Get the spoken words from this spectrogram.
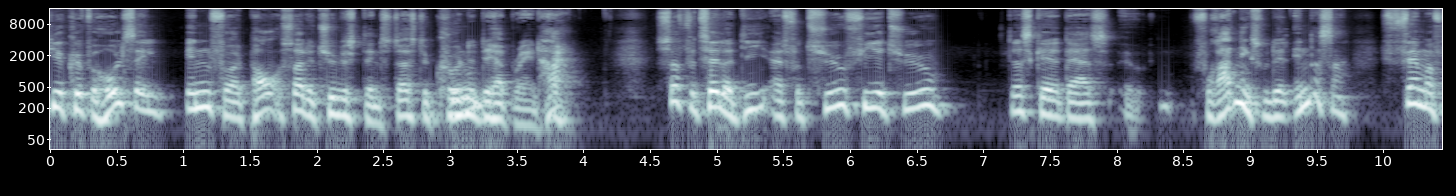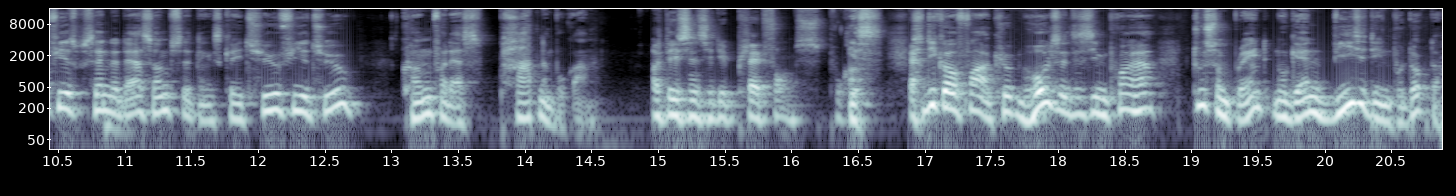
de har købt for wholesale. Inden for et par år, så er det typisk den største kunde, mm. det her brand har. Ja. Så fortæller de, at for 2024, der skal deres øh, forretningsmodel ændre sig. 85% af deres omsætning skal i 2024 komme fra deres partnerprogram. Og det er sådan set et platformsprogram. Yes. Ja. Så de går fra at købe en wholesale til at sige, prøv her, du som brand må gerne vise dine produkter.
